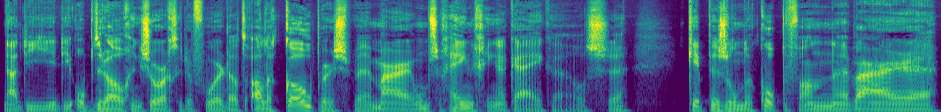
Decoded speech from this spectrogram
Nou, die, die opdroging zorgde ervoor dat alle kopers maar om zich heen gingen kijken. Als kippen zonder kop van waar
